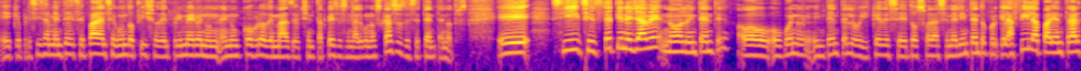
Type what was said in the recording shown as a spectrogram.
eh, que precisamente separa el segundo piso del primero en un, en un cobro de más de 80 pesos en algunos casos, de 70 en otros. Eh, si, si usted tiene llave, no lo intente, o, bueno, inténtelo y quédese dos horas en el intento, porque la fila para entrar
